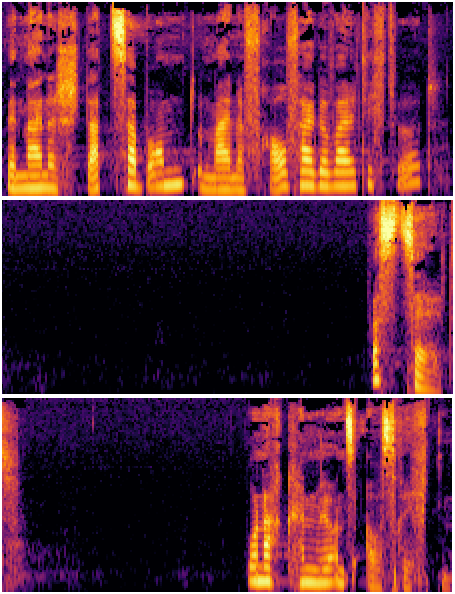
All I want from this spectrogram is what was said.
wenn meine Stadt zerbombt und meine Frau vergewaltigt wird? Was zählt? Wonach können wir uns ausrichten?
